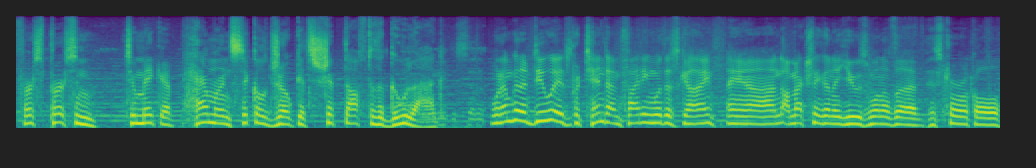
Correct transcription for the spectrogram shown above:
First person to make a hammer and sickle joke gets shipped off to the gulag. What I'm gonna do is pretend I'm fighting with this guy and I'm actually gonna use one of the historical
